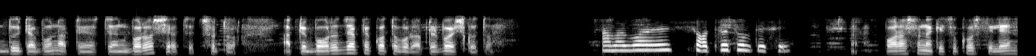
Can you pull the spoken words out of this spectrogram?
দুইটা বোন আপনি হচ্ছেন বড় সে হচ্ছে ছোট। আপনি বড় যে আপনি কত বড়? আপনার বয়স কত? আমার বয়স সতেরো চলতেছে। পড়াশোনা কিছু করছিলেন?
